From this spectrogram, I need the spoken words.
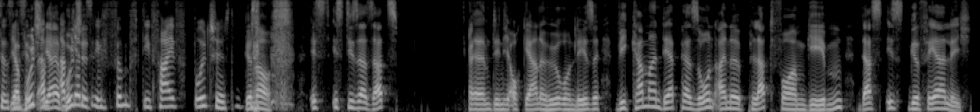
Das ja, Bullshit, ab, ja, ab Bullshit. Jetzt die fünf, die five Bullshit. Genau. Ist, ist dieser Satz, ähm, den ich auch gerne höre und lese. Wie kann man der Person eine Plattform geben? Das ist gefährlich.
